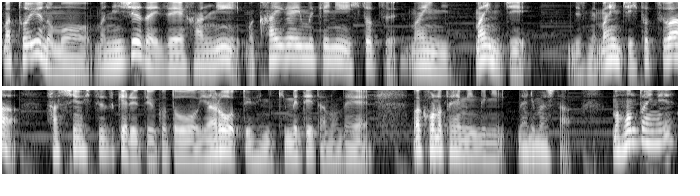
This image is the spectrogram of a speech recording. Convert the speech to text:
まあ、というのも、まあ、20代前半に、まあ、海外向けに一つ毎日毎日ですね。毎日一つは発信をし続けるということをやろうというふうに決めていたので、まあ、このタイミングになりました、まあ、本当にね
